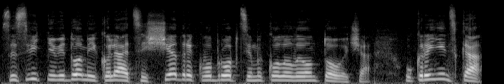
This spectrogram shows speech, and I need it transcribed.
всесвітньо відомій коляці Щедрик в обробці Миколи Леонтовича. Українська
